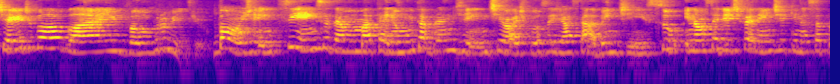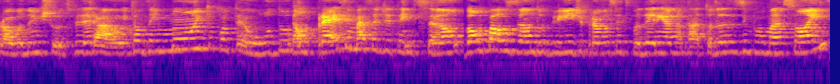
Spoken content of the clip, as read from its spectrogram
cheio de blá blá blá e vamos pro vídeo. Bom, gente, ciências é uma matéria muito abrangente, eu acho que vocês já sabem disso. E não seria diferente aqui nessa prova do Instituto Federal. Então tem muito conteúdo, então prestem bastante atenção. Vão pausando o vídeo pra vocês poderem anotar todas as informações.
